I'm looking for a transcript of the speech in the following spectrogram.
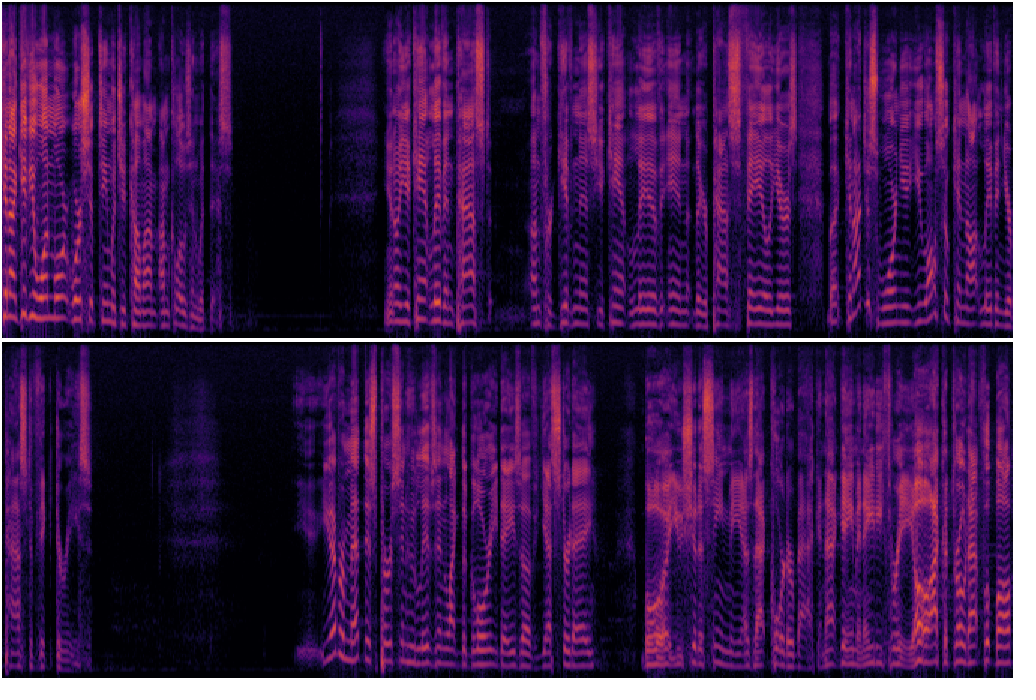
Can I give you one more? Worship team, would you come? I'm, I'm closing with this. You know, you can't live in past unforgiveness. You can't live in your past failures. But can I just warn you, you also cannot live in your past victories. You ever met this person who lives in like the glory days of yesterday? Boy, you should have seen me as that quarterback in that game in 83. Oh, I could throw that football.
